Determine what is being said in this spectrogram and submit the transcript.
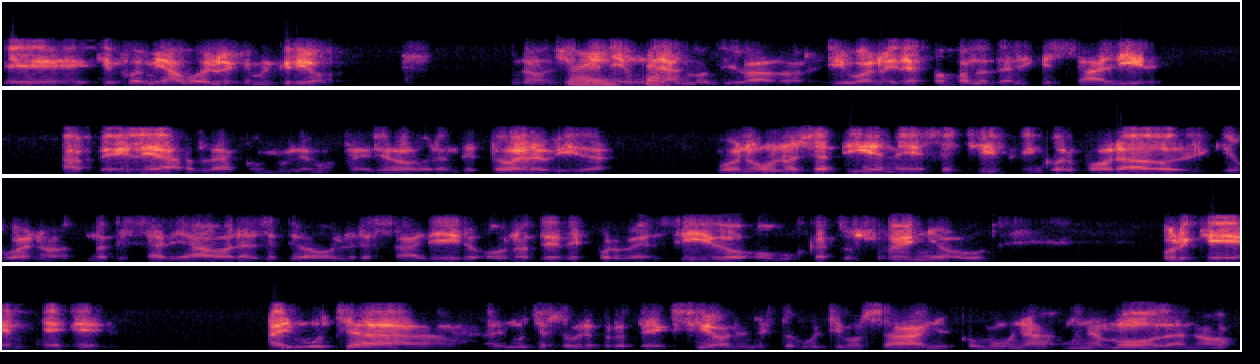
eh, que fue mi abuelo el que me crió. ¿no? Yo tenía un gran motivador. Y bueno, y después cuando tenés que salir a pelearla, como lo hemos peleado durante toda la vida, bueno, uno ya tiene ese chip incorporado de que, bueno, no te sale ahora, ya te va a volver a salir, o no te des por vencido, o busca tu sueño, o... porque eh, eh, hay mucha hay mucha sobreprotección en estos últimos años, como una, una moda, ¿no?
